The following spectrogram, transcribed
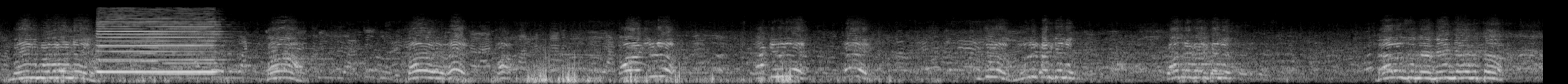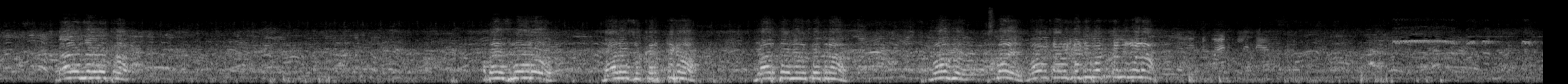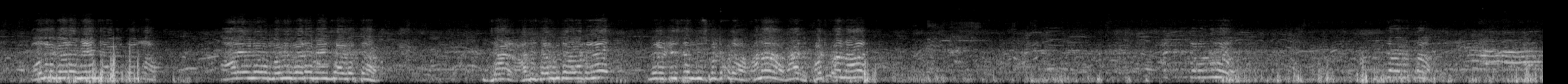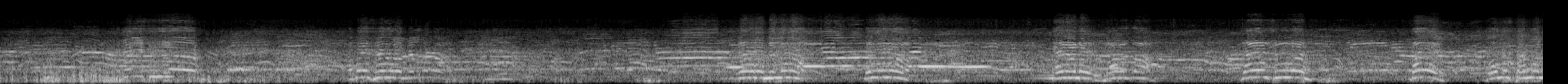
మెయిన్ మొదలండి. చూడు. అక్కడ చూడు. ఏయ్, ముందు కడికెళ్ళు పాత్ర కడికెళ్ళు బ్యాలెన్స్ ఉన్నాయి మెయిన్ జాగ్రత్త. బ్యాలెన్స్ జాగ్రత్త. అబ్బాయి శ్రీగారు బ్యాలెన్స్ కరెక్ట్గా జాగ్రత్త నేను చేతున్నా మోగు. అబ్బాయి మోగు తాను గడ్డి పట్టుకుంది కదా మొదలు కూడా మేము జాగ్రత్త ఆలయంలో మొదలు కూడా మేము జాగ్రత్త అది జరుగుతామంటే మీరు డిస్టెన్స్ తీసుకుంటారు అన్నా రాదు పట్టుకోన్నా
